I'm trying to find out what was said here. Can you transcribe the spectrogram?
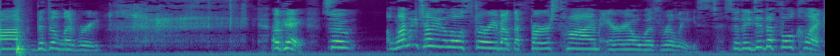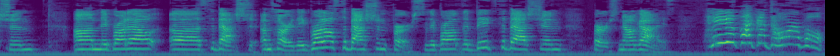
Um, the delivery. Okay, so let me tell you the little story about the first time Ariel was released. So they did the full collection. Um, they brought out uh, Sebastian. I'm sorry, they brought out Sebastian first. So they brought out the big Sebastian first. Now, guys, he is like adorable.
